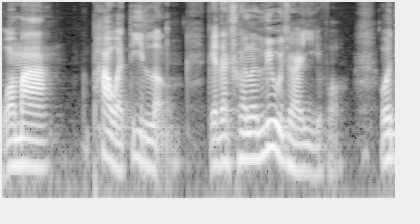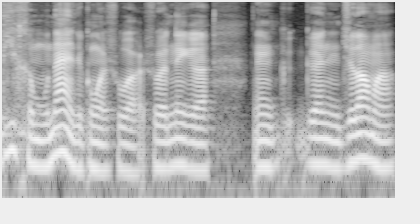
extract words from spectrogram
我妈怕我弟冷，给他穿了六件衣服。我弟很无奈，就跟我说：“说那个，嗯，哥，你知道吗？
